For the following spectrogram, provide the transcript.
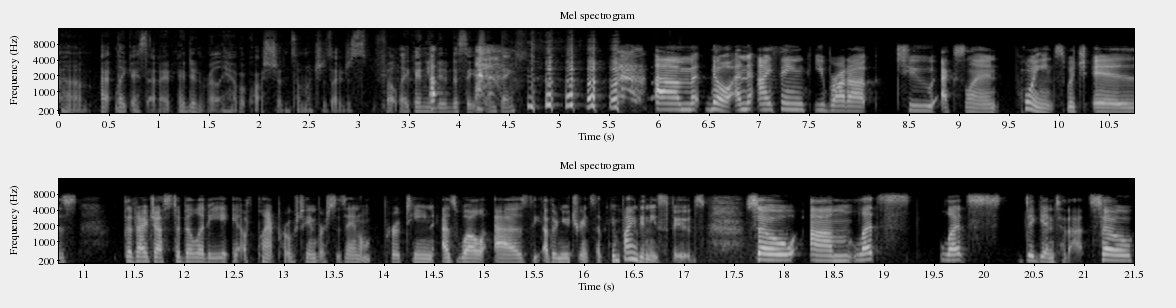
Um, I, like I said, I, I didn't really have a question so much as I just felt like I needed to say something. Um, no, and I think you brought up two excellent points, which is the digestibility of plant protein versus animal protein, as well as the other nutrients that we can find in these foods. So um, let's let's dig into that. So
